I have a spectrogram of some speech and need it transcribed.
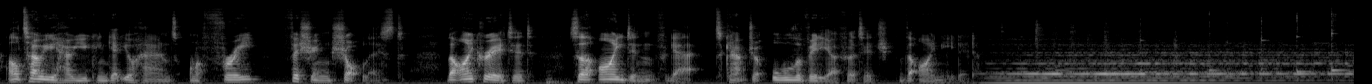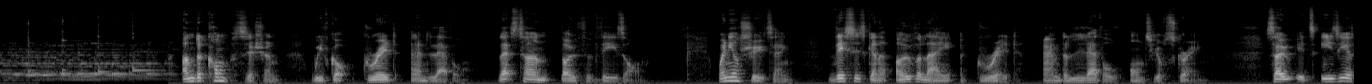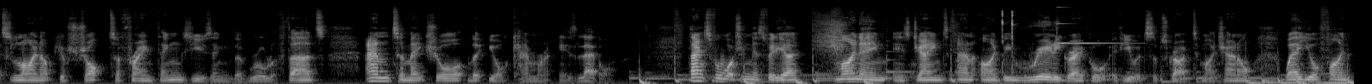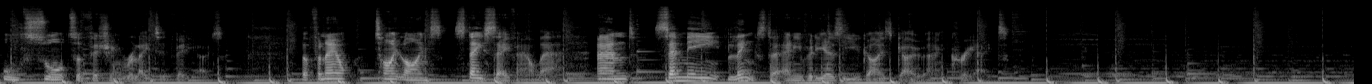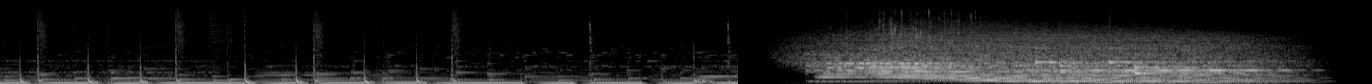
I'll tell you how you can get your hands on a free fishing shot list that I created so that I didn't forget to capture all the video footage that I needed. Under composition, we've got grid and level. Let's turn both of these on. When you're shooting, this is going to overlay a grid and a level onto your screen. So it's easier to line up your shot to frame things using the rule of thirds and to make sure that your camera is level. Thanks for watching this video. My name is James and I'd be really grateful if you would subscribe to my channel where you'll find all sorts of fishing related videos. But for now, tight lines, stay safe out there and send me links to any videos that you guys go and create.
